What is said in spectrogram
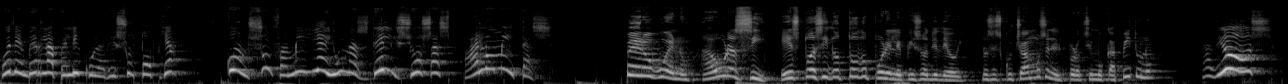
pueden ver la película de Zootopia con su familia y unas deliciosas palomitas. Pero bueno, ahora sí, esto ha sido todo por el episodio de hoy. Nos escuchamos en el próximo capítulo. Adiós.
